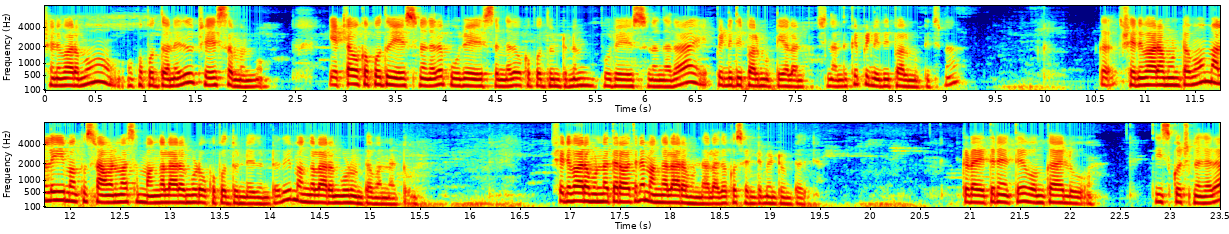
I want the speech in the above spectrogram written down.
శనివారము ఒక పొద్దు అనేది చేస్తాం మేము ఎట్లా ఒక పొద్దు చేస్తున్నాం కదా పూజ చేస్తాం కదా ఒక పొద్దు ఉంటున్నాం పూజ చేస్తున్నాం కదా పిండి దీపాలు ముట్టియాలనిపించింది. అందుకే పిండి దీపాలు ముట్టించిన. శనివారం ఉంటాము. మళ్ళీ మాకు శ్రావణ మాసం మంగళవారం కూడా ఒక పొద్దు ఉండేది ఉంటుంది. మంగళవారం కూడా ఉంటాం అన్నట్టు. శనివారం ఉన్న తర్వాతనే మంగళవారం ఉండాలి. అదొక సెంటిమెంట్ ఉంటుంది. ఇక్కడ అయితేనైతే వంకాయలు తీసుకొచ్చిన కదా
